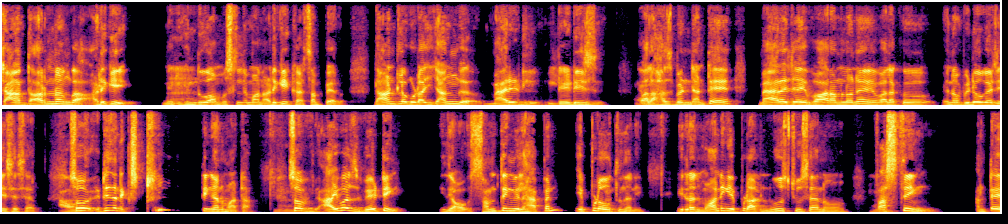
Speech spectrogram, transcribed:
చాలా దారుణంగా అడిగి మీరు Hmm. హిందూ ఆ ముస్లిం అని అడిగి చంపారు. దాంట్లో కూడా యంగ్ మ్యారీడ్ లేడీస్ వాళ్ళ హస్బెండ్ అంటే మ్యారేజ్ అయ్యే వారంలోనే వాళ్ళకు యూనో విడోగా చేసేసారు. So it is an extreme thing అనమాట Hmm. సో ఐ వాజ్ వెయిటింగ్ ఇది సంథింగ్ విల్ హ్యాపెన్ ఎప్పుడు అవుతుందని. ఈరోజు మార్నింగ్ ఎప్పుడు ఆ న్యూస్ చూశాను ఫస్ట్ థింగ్ అంటే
